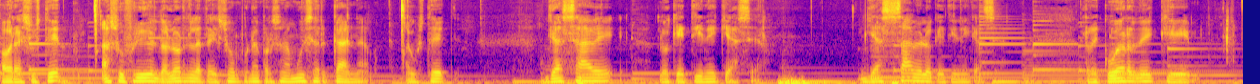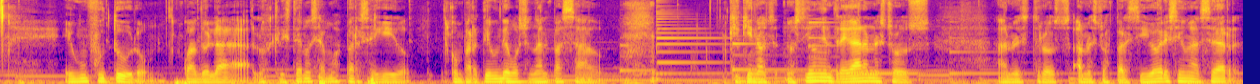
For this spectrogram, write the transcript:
Ahora, si usted ha sufrido el dolor de la traición por una persona muy cercana a usted, ya sabe lo que tiene que hacer. Ya sabe lo que tiene que hacer. Recuerde que en un futuro, cuando los cristianos seamos perseguidos, compartí un devocional pasado que quienes nos, iban a entregar a nuestros, a nuestros, a nuestros perseguidores iban a ser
